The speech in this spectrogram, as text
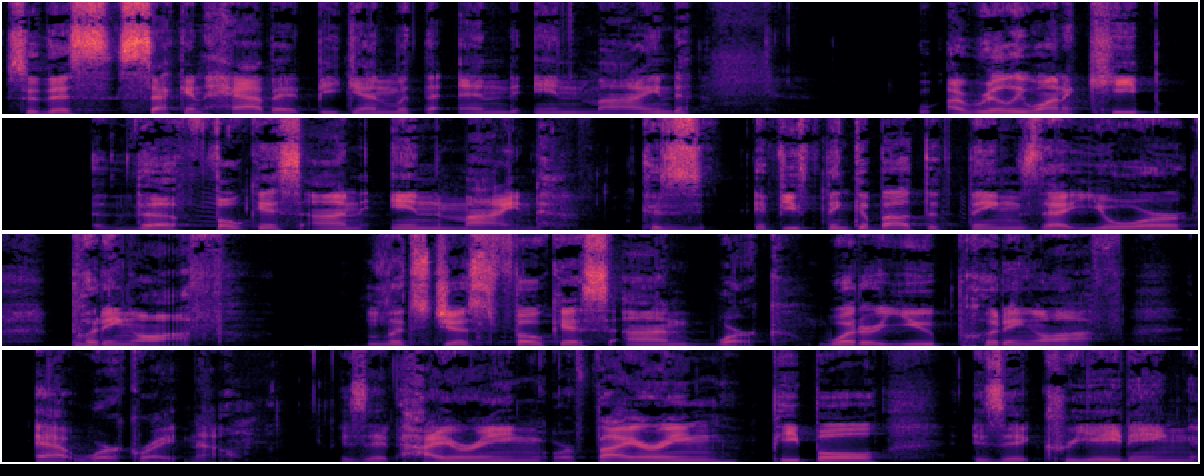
So, this second habit, begin with the end in mind. I really want to keep the focus on in mind. Because if you think about the things that you're putting off, let's just focus on work. What are you putting off at work right now? Is it hiring or firing people? Is it creating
